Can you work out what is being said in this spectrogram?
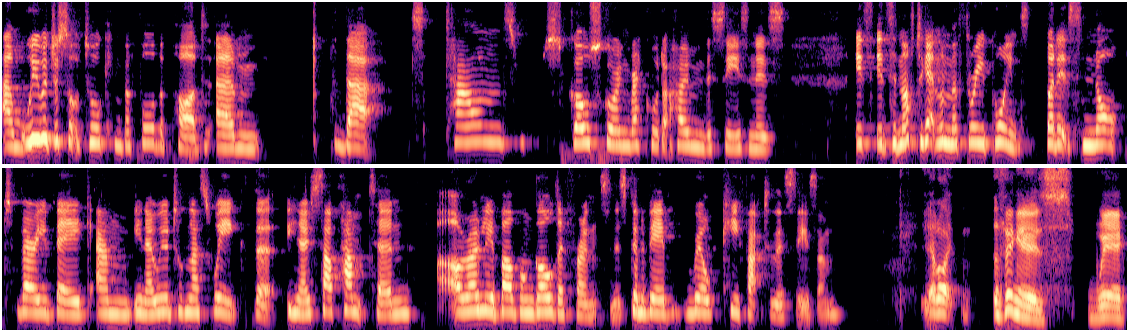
Um, we were just sort of talking before the pod um, that Town's goal scoring record at home this season is it's it's enough to get them the three points, but it's not very big. Um, you know, we were talking last week that you know Southampton are only above on goal difference, and it's going to be a real key factor this season. Yeah, like the thing is, we're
